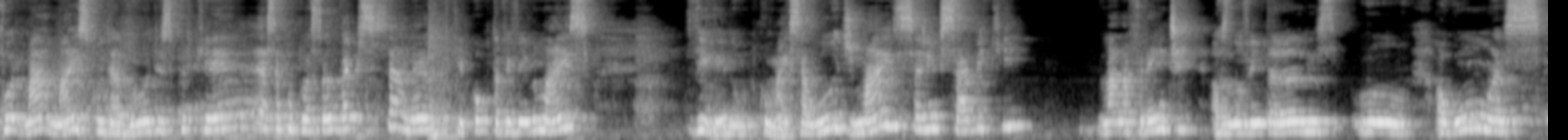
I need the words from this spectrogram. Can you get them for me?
formar mais cuidadores, porque essa população vai precisar, né? Porque como está vivendo mais, vivendo com mais saúde, mas a gente sabe que lá na frente, aos 90 anos, o, algumas,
